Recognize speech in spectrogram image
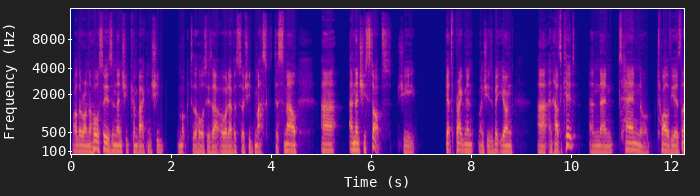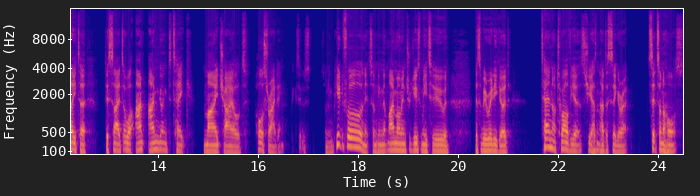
while they were on the horses and then she'd come back and she'd muck to the horses out or whatever so she'd mask the smell uh, and then she stops she gets pregnant when she's a bit young uh, and has a kid and then 10 or 12 years later decides oh well i'm, I'm going to take my child horse riding because it was something beautiful and it's something that my mom introduced me to and this will be really good. 10 or 12 years, she hasn't had a cigarette, sits on a horse,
